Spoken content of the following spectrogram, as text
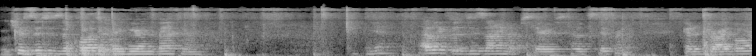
that's because it. this is the closet right here in the bathroom. Yeah, I like the design upstairs, how it's different. Got a dry bar.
